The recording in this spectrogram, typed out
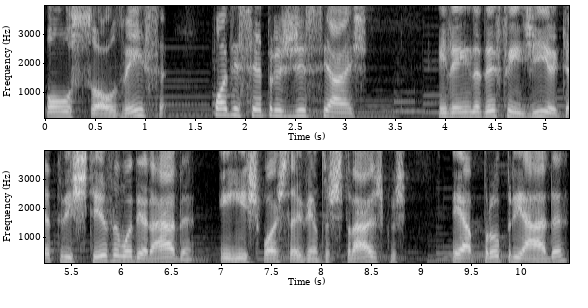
ou sua ausência podem ser prejudiciais. Ele ainda defendia que a tristeza moderada em resposta a eventos trágicos é apropriada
